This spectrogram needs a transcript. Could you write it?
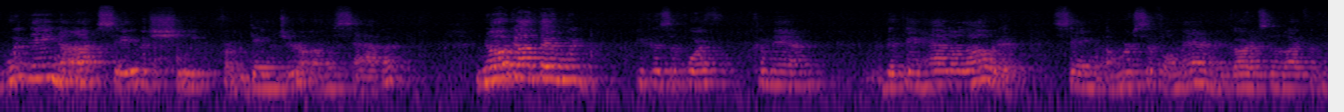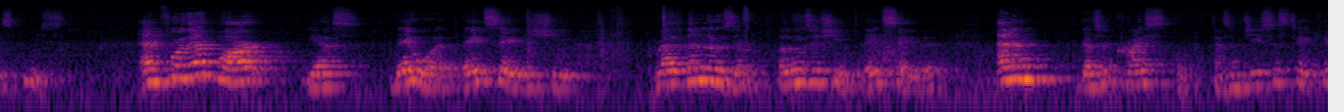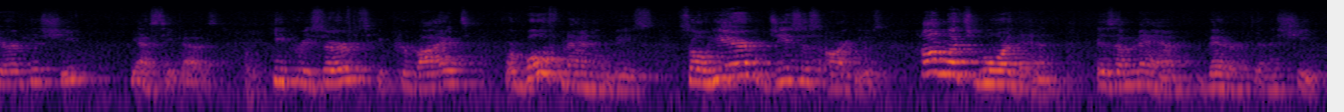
Would they not save a sheep from danger on the Sabbath? No doubt they would, because the fourth command that they had allowed it, saying, A merciful man regards the life of his beast. And for their part, yes, they would. They'd save the sheep. Rather than lose them, uh, a sheep, they'd save it. And doesn't Christ, doesn't Jesus take care of his sheep? Yes, he does. He preserves, he provides for both man and beast. So here Jesus argues, how much more then is a man better than a sheep?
